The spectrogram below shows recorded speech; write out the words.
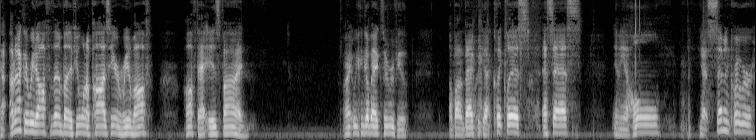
now, I'm not going to read off of them, but if you want to pause here and read them off, off, that is fine. All right, we can go back through review. Up on the back, we got Clicklist, SS, and the whole. We got seven Kroger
